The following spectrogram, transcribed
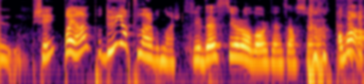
e, şey? Bayağı bu- düğün yaptılar bunlar. Firdevs Yoroğlu organizasyonu. Ama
